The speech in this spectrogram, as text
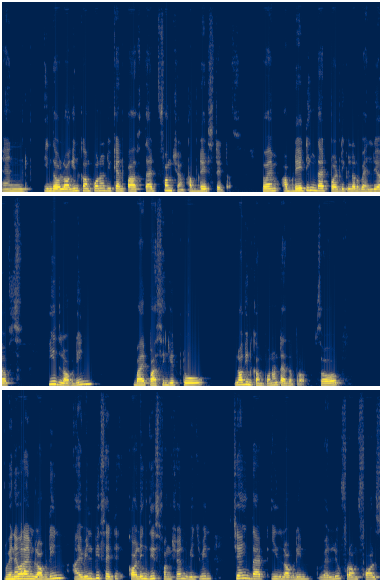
and in the login component you can pass that function update status so i'm updating that particular value of is logged in by passing it to login component as a prop. So whenever i'm logged in i will be set calling this function which will change that is logged in value from false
